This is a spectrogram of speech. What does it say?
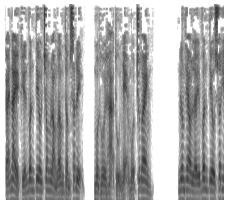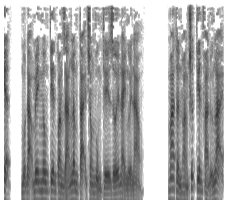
Cái này khiến vân tiêu trong lòng âm thầm xác định, một hồi hạ thủ nhẹ một chút oanh. Nương theo lấy vân tiêu xuất hiện, một đạo mênh ngông tiên quang giáng lâm tại trong vùng thế giới này người nào. Ma thần hoàng trước tiên phản ứng lại,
